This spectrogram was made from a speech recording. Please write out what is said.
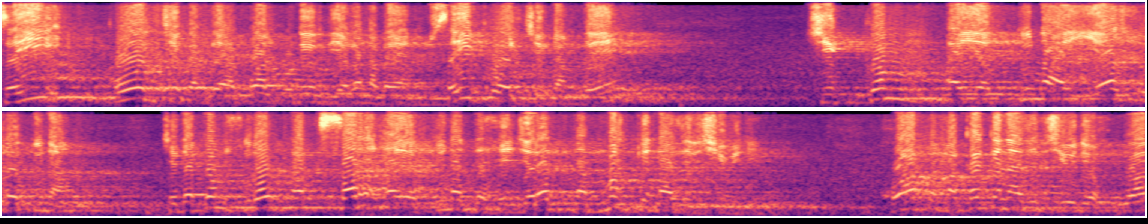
صحیح قول چې کوم دی اقوال په ډیر دیغه نه بیانو صحیح قول چې کوم دی چې کوم آیتونه یا سورتونه چې د کوم سورت اکثر آیتونه د هجرت نه مخکې نازل شوي دي خو په مکه کې نازل شوي دي خو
